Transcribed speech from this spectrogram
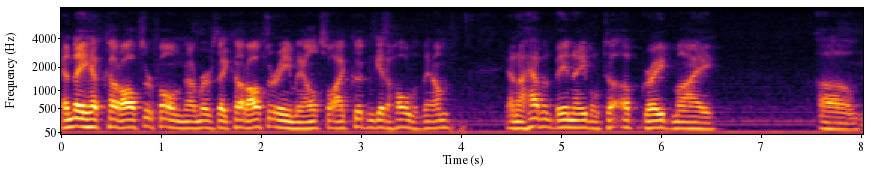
and they have cut off their phone numbers, they cut off their email, so I couldn't get a hold of them, and I haven't been able to upgrade my um,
